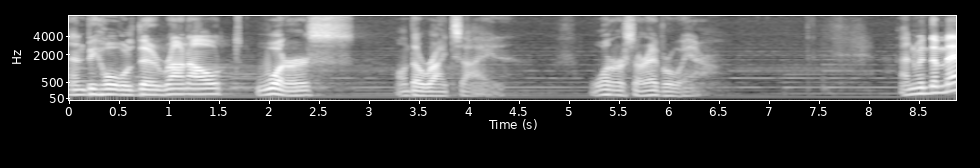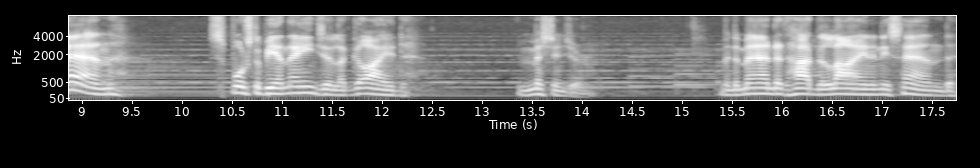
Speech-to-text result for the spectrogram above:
And behold, there run out waters on the right side. Waters are everywhere. And when the man, supposed to be an angel, a guide, a messenger, when the man that had the line in his hand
